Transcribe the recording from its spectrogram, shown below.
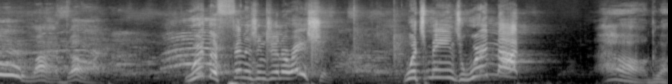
Oh my God. We're the finishing generation, which means we're not, oh God,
